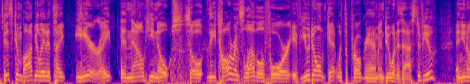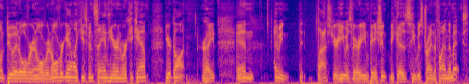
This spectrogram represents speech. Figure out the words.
discombobulated type year, right? And now he knows. So the tolerance level for if you don't get with the program and do what is asked of you, and you don't do it over and over and over again, like he's been saying here in rookie camp, you're gone, right? And I mean, last year he was very impatient because he was trying to find the mix.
